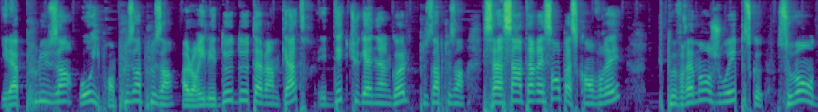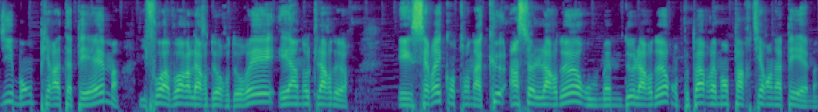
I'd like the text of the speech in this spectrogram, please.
il a plus 1. Oh, il prend plus 1, plus 1. Alors, il est 2-2 taverne 4. Et dès que tu gagnes un gold, plus 1, plus 1. C'est assez intéressant parce qu'en vrai, tu peux vraiment jouer. Parce que souvent, on dit, bon, pirate APM, il faut avoir l'ardeur dorée et un autre lardeur. Et c'est vrai, quand on n'a qu'un seul lardeur ou même deux lardeurs, on peut pas vraiment partir en APM.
